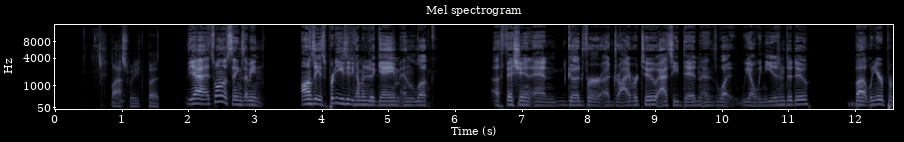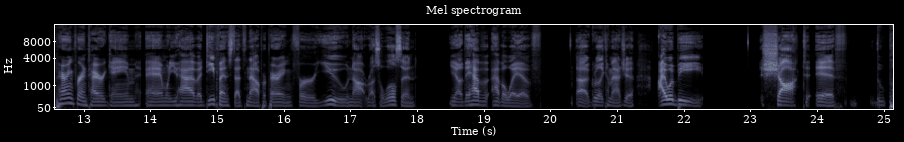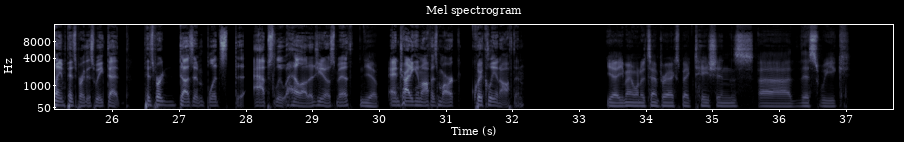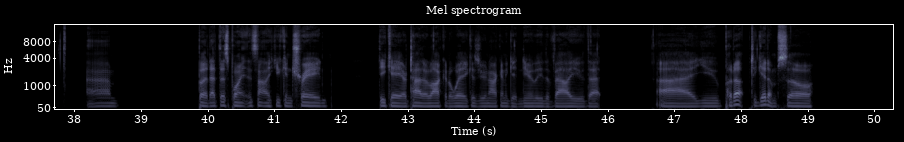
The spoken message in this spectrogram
last week, but Yeah, it's one of those things. I mean, honestly, it's pretty easy to come into a game and look efficient and good for a drive or two, as he did, and what you know we needed him to do. But when you're preparing for an entire game, and when you have a defense that's now preparing for you, not Russell Wilson, you know they have have a way of uh, really coming at you. I would be shocked if the- playing Pittsburgh this week that Pittsburgh doesn't blitz the absolute hell out of Geno Smith Yep. and try to get him off his mark quickly and often. Yeah, you might want to temper expectations uh, this week. Um, but at this point, it's not like you can trade DK or Tyler Lockett away because you're not going to get nearly the value that uh, you put up to get him. So,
